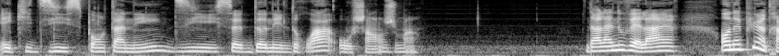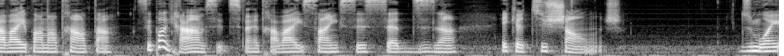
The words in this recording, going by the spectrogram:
Et qui dit spontané dit se donner le droit au changement. Dans la nouvelle ère, on n'a plus un travail pendant 30 ans. C'est pas grave si tu fais un travail 5, 6, 7, 10 ans et que tu changes. Du moins,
